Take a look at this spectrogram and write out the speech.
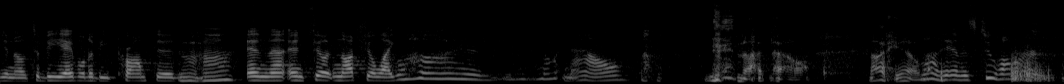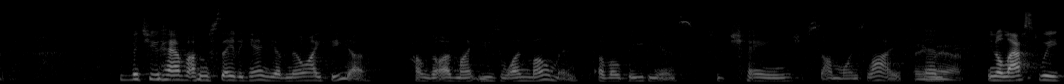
you know, to be able to be prompted Mm-hmm. and that, and feel not feel like, well, not now, not now. Not him. not him. It's too hard. But you have, I'm going to say it again, you have no idea how God might use one moment of obedience to change someone's life. And You know, last week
